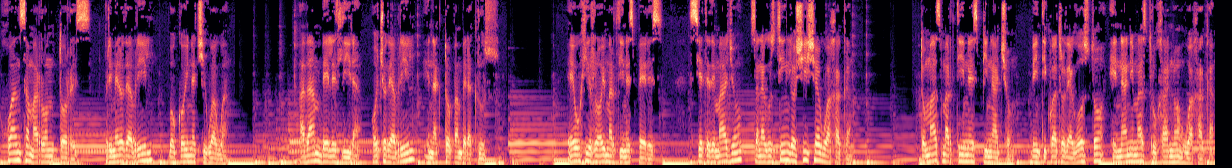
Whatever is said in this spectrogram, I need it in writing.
Juan Zamarrón Torres, 1 de abril, Bocoina, Chihuahua. Adán Vélez Lira, 8 de abril, en Actopan, Veracruz. Eugi Roy Martínez Pérez, 7 de mayo, San Agustín Loshisha, Oaxaca. Tomás Martínez Pinacho, 24 de agosto, en Ánimas, Trujano, Oaxaca.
